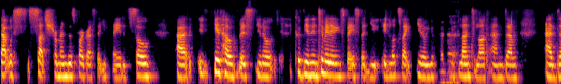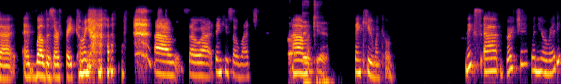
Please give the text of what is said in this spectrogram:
that was such tremendous progress that you've made. It's so uh, GitHub is, you know, it could be an intimidating space, but you it looks like you know you've you've learned a lot and um, and uh, a well-deserved break coming up. um, so uh, thank you so much. Uh, Um, thank you Thank you, Michael. Next, uh, Birche, when you're ready.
